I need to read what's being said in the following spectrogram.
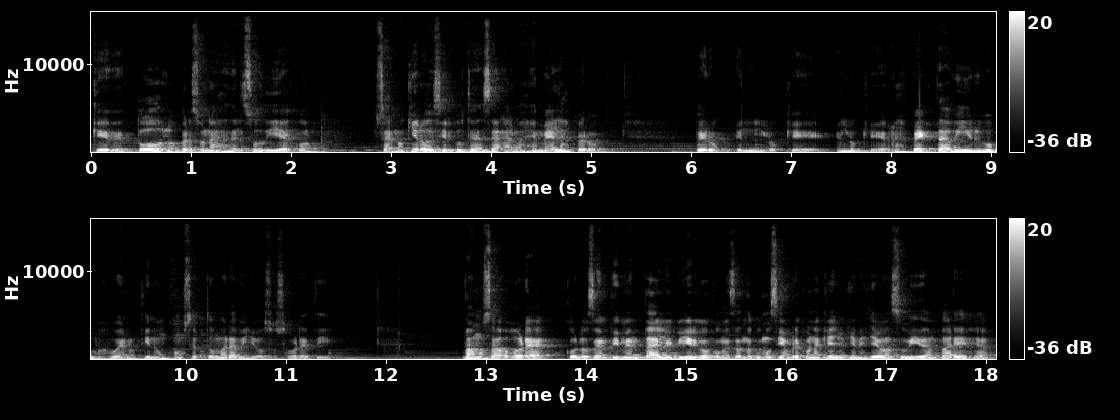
que de todos los personajes del zodíaco, o sea, no quiero decir que ustedes sean almas gemelas, pero, pero en, lo que, en lo que respecta a Virgo, pues bueno, tiene un concepto maravilloso sobre ti. Vamos ahora con lo sentimental Virgo, comenzando como siempre con aquellos quienes llevan su vida en pareja.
